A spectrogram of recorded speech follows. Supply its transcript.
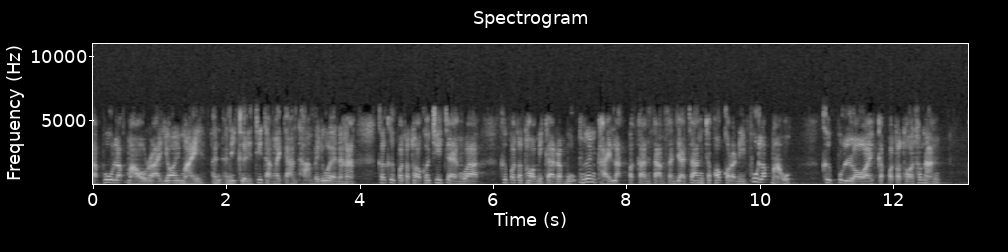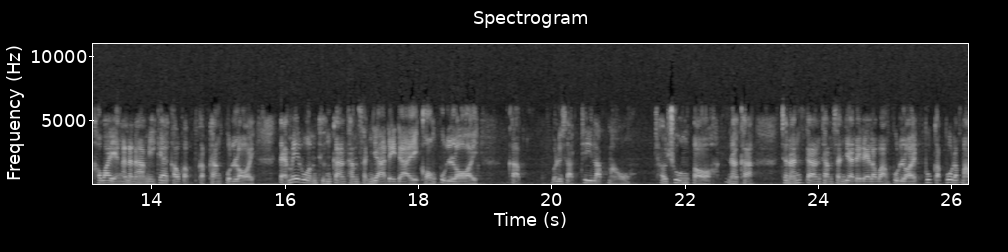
กับผู้รับเหมารายย่อยไหมอันอันนี้คือที่ทางรายการถามไปด้วยนะฮะ ก็คือปตทก็ชี้แจงว่า คือปตทมีการระบุเงื่อนไขหลักประกันตามสัญญาจ้างเฉพาะกรณีผู้รับเหมา คือปุลลอยกับปตทเท่านั้นเขาว่าอย่างนั้นนะฮะมีแค่เขากับกับทางปุลลอย แต่ไม่รวมถึงการทำสัญญาใด ๆ ของปุลลอยกับบริษัทที่รับเหมา เช่าช่วงต่อนะคะ ฉะนั้นการทำสัญญาใดๆระหว่างปุลลอยผู้กับผู้รับเหมา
